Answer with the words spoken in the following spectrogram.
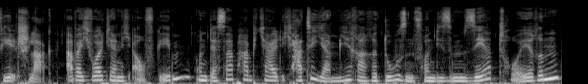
Fehlschlag. Aber ich wollte ja nicht aufgeben und deshalb habe ich halt, ich hatte ja mehrere Dosen von diesem sehr teuren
